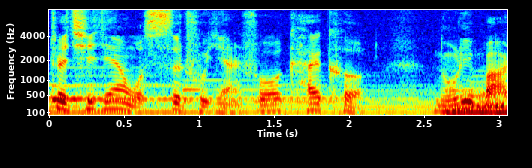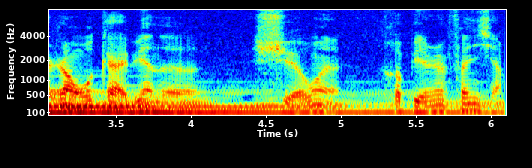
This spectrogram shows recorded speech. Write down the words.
这期间，我四处演说开课，努力把让我改变的。学问和别人分享，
